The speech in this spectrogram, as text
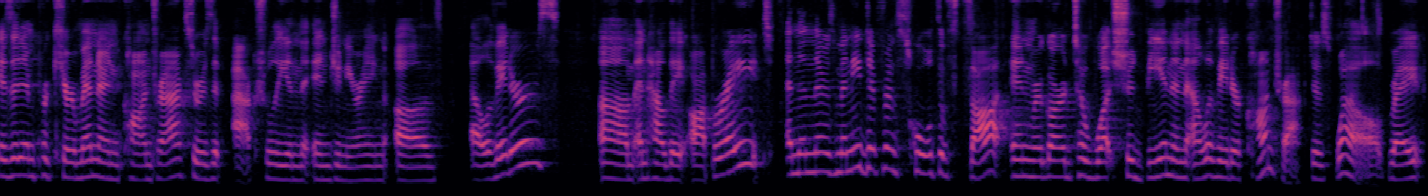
Is it in procurement and contracts, or is it actually in the engineering of elevators? Um, and how they operate. And then there's many different schools of thought in regard to what should be in an elevator contract as well, right?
